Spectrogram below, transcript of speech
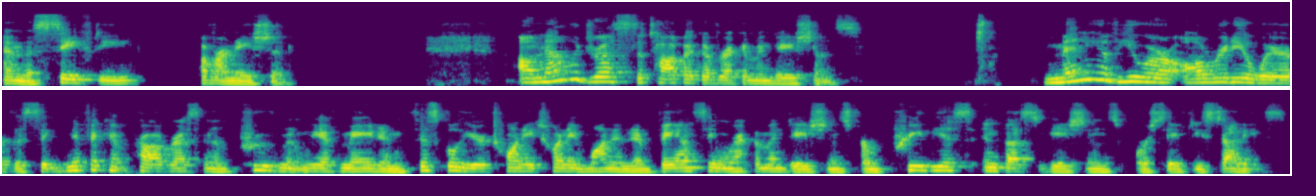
and the safety of our nation. I'll now address the topic of recommendations. Many of you are already aware of the significant progress and improvement we have made in fiscal year 2021 in advancing recommendations from previous investigations or safety studies.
